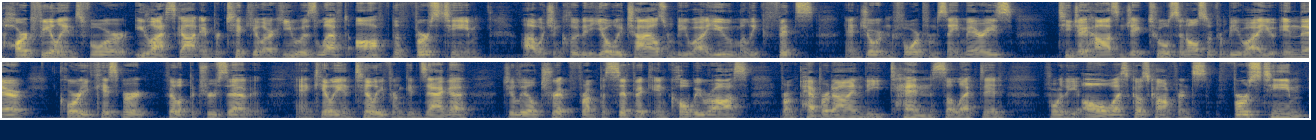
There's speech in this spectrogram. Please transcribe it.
hard feelings for Eli Scott in particular. He was left off the first team, uh, which included Yoli Childs from BYU, Malik Fitts, and Jordan Ford from St. Mary's. TJ Haws and Jake Toolson also from BYU in there. Corey Kispert, Filip Petrusev, and Killian Tillie from Gonzaga, Jahlil Tripp from Pacific, and Colby Ross from Pepperdine, the 10 selected for the All West Coast Conference first team.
